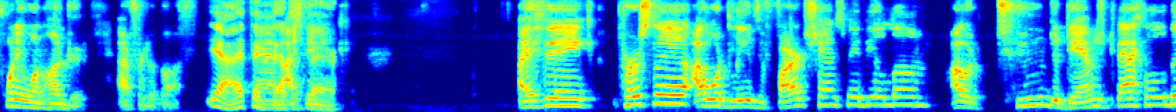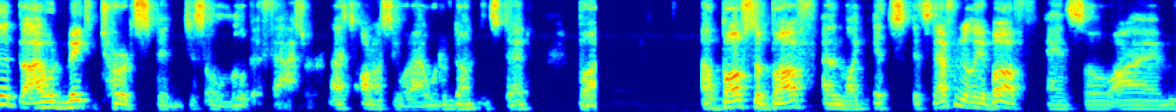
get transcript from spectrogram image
twenty one hundred after the buff. Yeah, I think and that's I think, fair. I think personally, I would leave the fire chance maybe alone. I would tune the damage back a little bit, but I would make the turret spin just a little bit faster. That's honestly what I would have done instead. But a buff's a buff, and like it's it's definitely a buff, and so I'm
